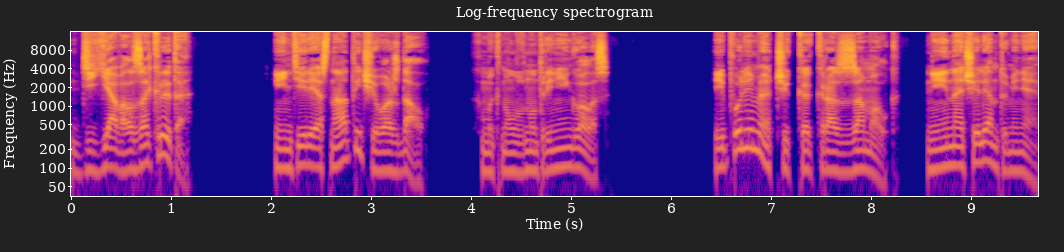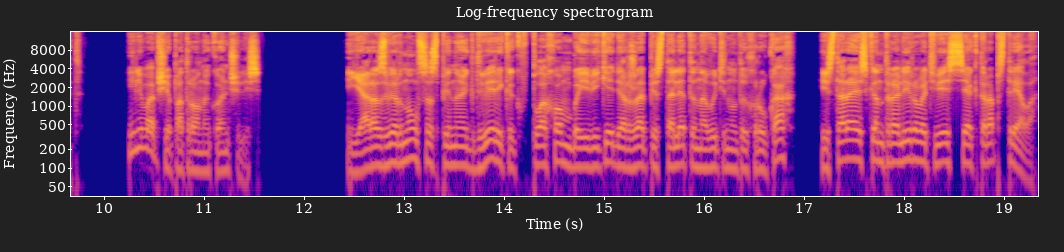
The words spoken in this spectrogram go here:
«Дьявол, закрыто!» «Интересно, а ты чего ждал?» — хмыкнул внутренний голос. И пулеметчик как раз замолк, не иначе ленту меняет. Или вообще патроны кончились. Я развернулся спиной к двери, как в плохом боевике, держа пистолеты на вытянутых руках и стараясь контролировать весь сектор обстрела.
